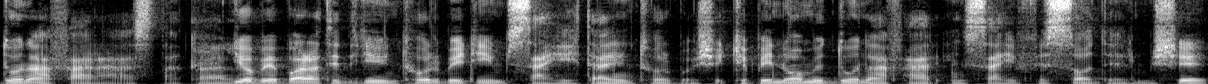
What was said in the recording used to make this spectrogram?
دو نفر هستند بله. یا به عبارت دیگه اینطور بگیم صحیح در اینطور باشه که به نام دو نفر این صحیفه صادر میشه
